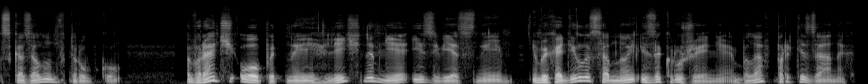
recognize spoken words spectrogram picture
сказал он в трубку. Врач опытный, лично мне известный, выходила со мной из окружения, была в партизанах,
